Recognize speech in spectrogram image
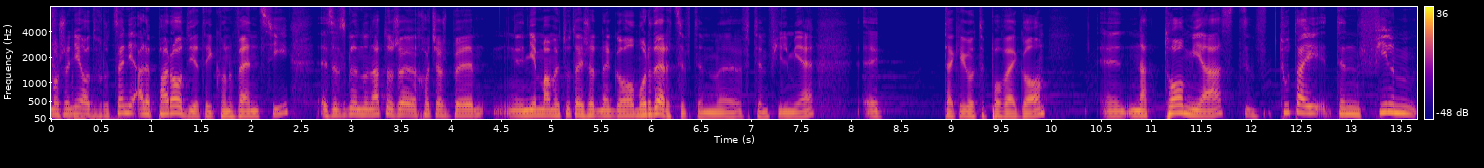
może nie odwrócenie, ale parodię tej konwencji, ze względu na to, że chociażby nie mamy tutaj żadnego mordercy w tym, w tym filmie, e, takiego typowego. E, natomiast tutaj ten film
